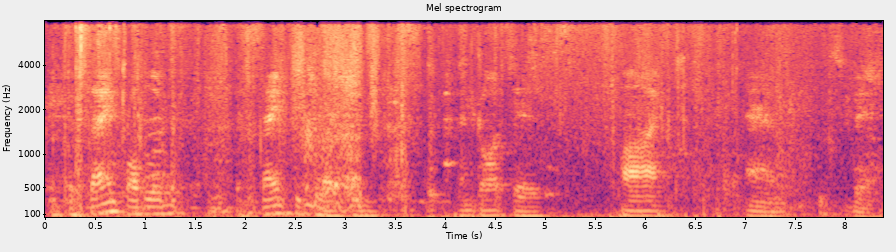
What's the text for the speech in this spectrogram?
It's the same problem, the same situation, and God says, I am there.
